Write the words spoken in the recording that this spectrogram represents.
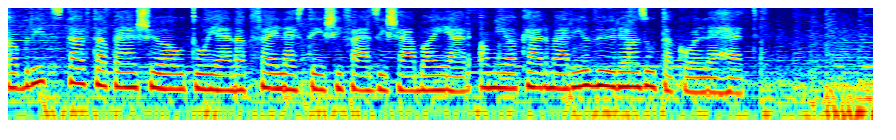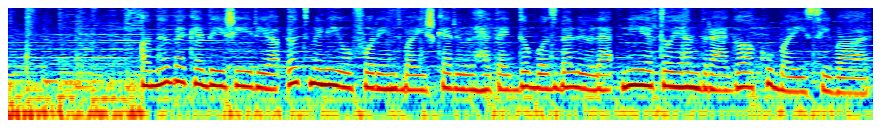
A brit startup első autójának fejlesztési fázisában jár, ami akár már jövőre az utakon lehet. A növekedés írja 5 millió forintba is kerülhet egy doboz belőle, miért olyan drága a kubai szivar.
